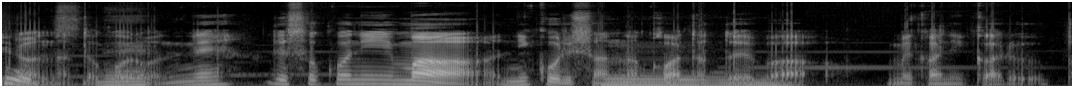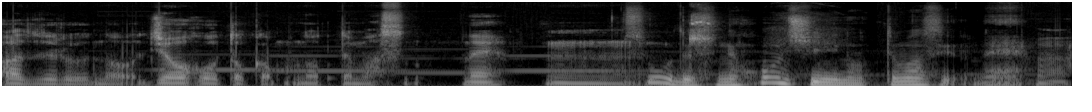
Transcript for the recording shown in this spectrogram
いろんなところにね。で、そこにまあ、ニコリさんなんかはうん例えば、メカニカル、パズルの情報とかも載ってますね。うん。そうですね。本誌に載ってますよね。うんうんうん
